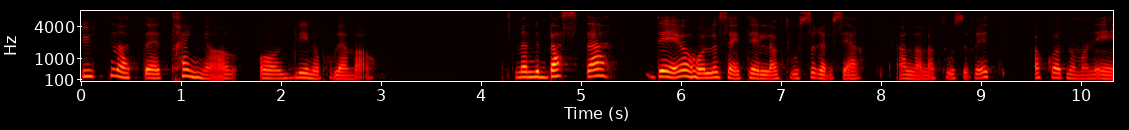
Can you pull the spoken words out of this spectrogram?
Uten at det trenger å bli noen problemer. Men det beste det er å holde seg til laktoseredusert eller laktosefritt akkurat når man er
